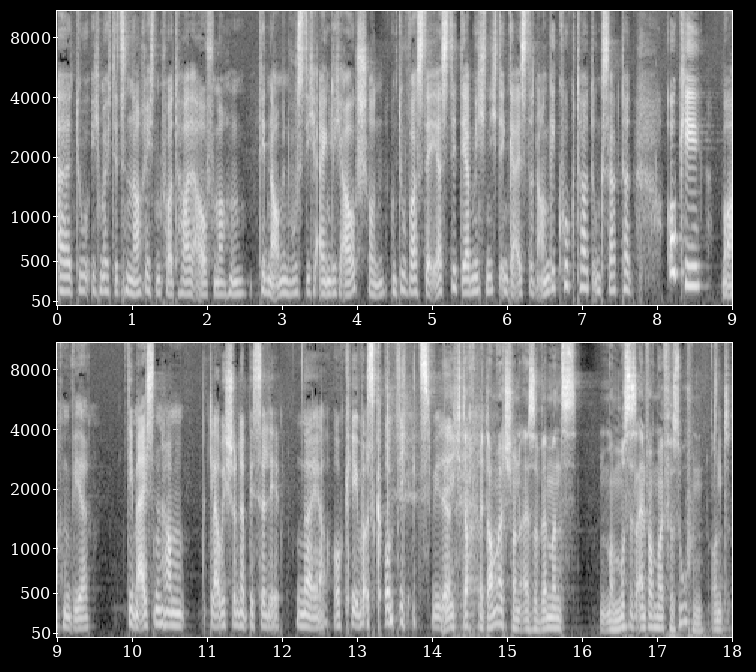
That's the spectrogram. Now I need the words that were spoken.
äh, du, ich möchte jetzt ein Nachrichtenportal aufmachen. Den Namen wusste ich eigentlich auch schon. Und du warst der Erste, der mich nicht in Geistern angeguckt hat und gesagt hat, okay, machen wir. Die meisten haben glaube ich, schon ein bisschen, naja, okay, was kommt jetzt wieder? Ich dachte mir damals schon, also wenn man es, man muss es einfach mal versuchen. Und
